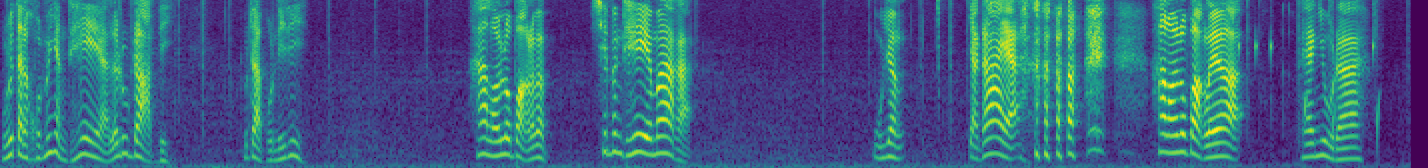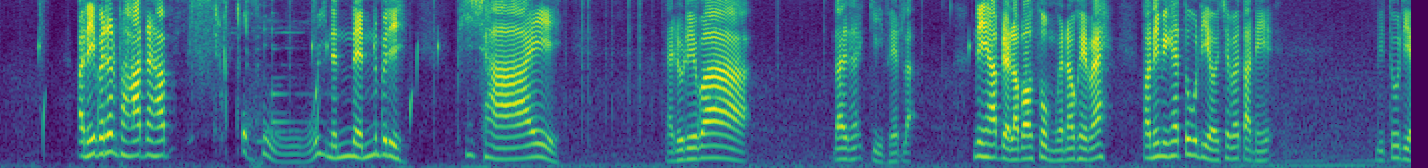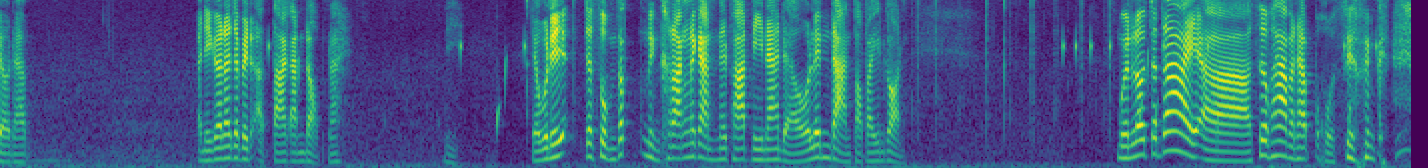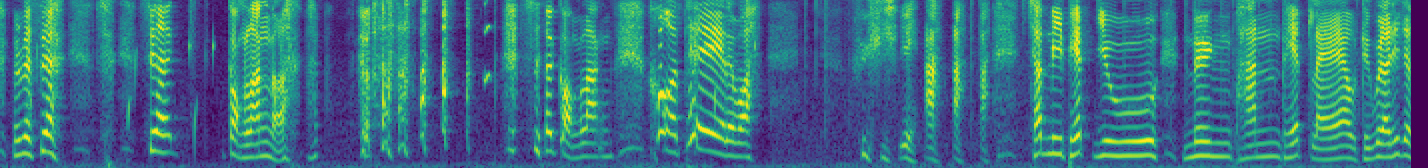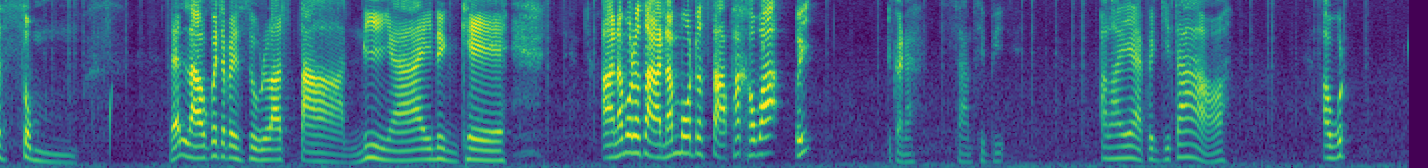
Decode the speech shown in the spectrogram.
อู้แต่ละคนไม่อย่างเท่อะแล้วดูดาบดิ ดูดาบคนนี้ดิห้าร้อยโลบักแล้วแบบเช่นแม่งเท่มากอะ อูยังอยากได้อะห้าร้อยโลบักเลยอะแพงอยู่นะ อันนี้เป็นเดินพาร์ทนะครับ โอ้โห เน้นๆไปดิ พี่ชาย ไหนดูดิว่า ได้กี่เพชรละ นี่ครับ เดี๋ยวเราเอาสุ่มกันโอเคไหม ตอนนี้มีแค่ตู้เดียวใช่ไหมตอนนี้ มีตู้เดียวนะครับ อันนี้ก็น่าจะเป็นอัตราการดรอปนะ นี่ เดี๋ยววันนี้จะสุ่มสักหนึ่งครั้งแล้วกันในพาร์ทนี้นะ เดี๋ยวเล่นด่านต่อไปกันก่อน เหมือนเราจะได้อ่าเสื้อผ้ามันครับโอ้โหเสื้อมันมันเป็นเสื้อเสื้อกล่องลังเหรอเสื้อกล่องลังโคตรเท่เลยวะ่ะฉันมีเพชรอยู่หนึ่งพันเพชรแล้ว ถึงเวลาที่จะสุ่ม และเราก็จะไปสู่ลาตานนี่ไง 1K อ่าน้ำโมตสาน้ำโมตสาพระควะเอ้ยเดี๋ยวก่อนนะ30วิอะไรอะ เป็นกีตาร์เหรอ อาวุธ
